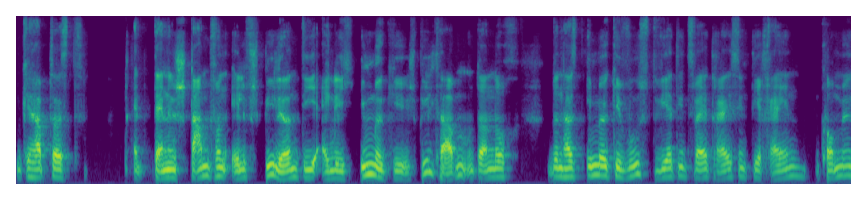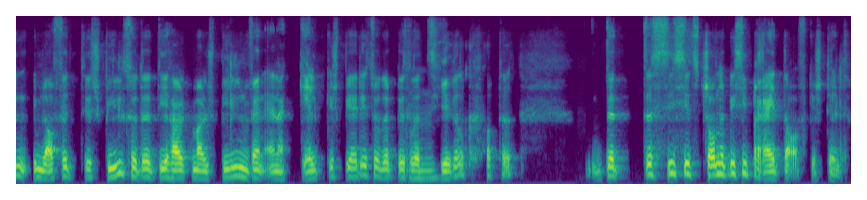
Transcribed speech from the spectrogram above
gehabt hast, deinen Stamm von elf Spielern, die eigentlich immer gespielt haben und dann noch dann hast du immer gewusst, wer die zwei, drei sind, die reinkommen im Laufe des Spiels oder die halt mal spielen, wenn einer gelb gesperrt ist oder ein bisschen mhm. ein Zirkel gehabt hat. Das ist jetzt schon ein bisschen breiter aufgestellt.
